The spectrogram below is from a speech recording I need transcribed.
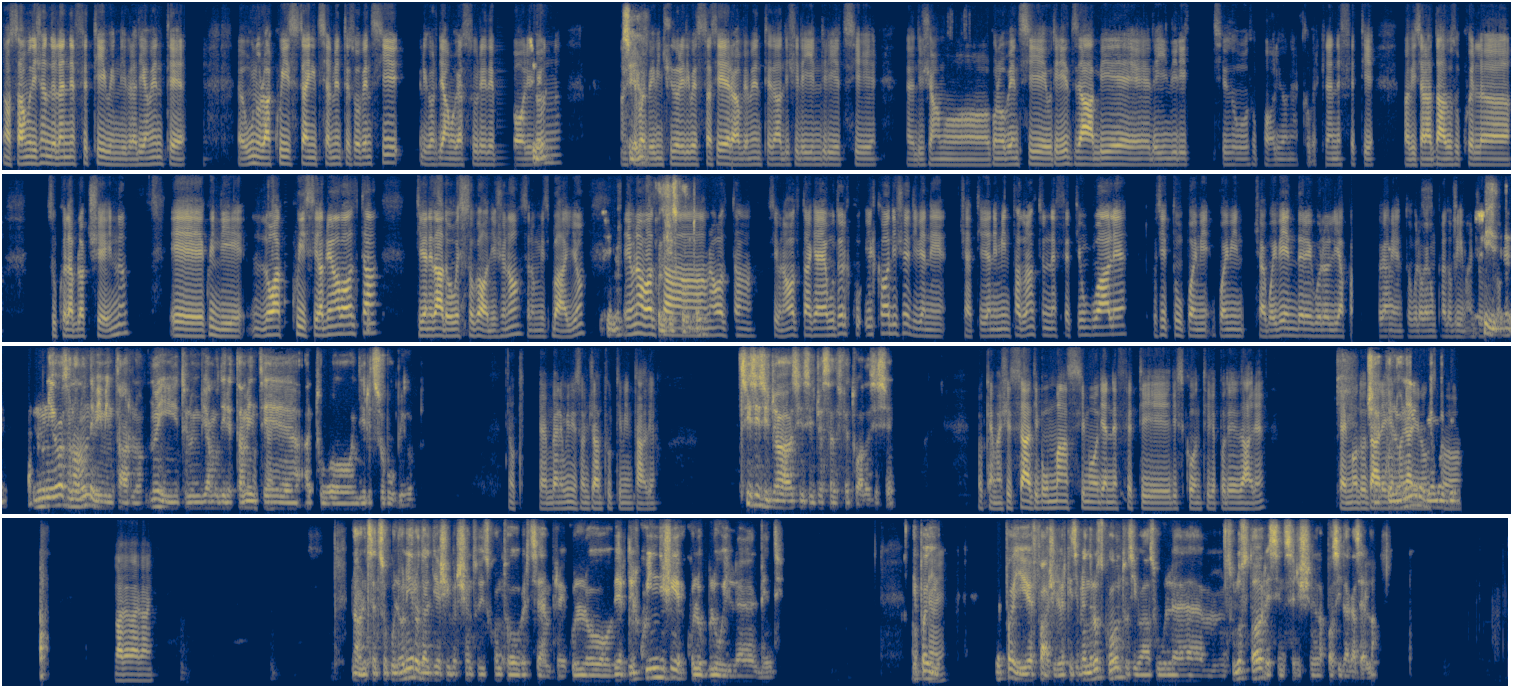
No, stavamo dicendo l'NFT, quindi praticamente eh, uno lo acquista inizialmente su OpenSea, ricordiamo che è su rete Polygon, anche sì. poi per i vincitori di questa sera, ovviamente dateci degli indirizzi, eh, diciamo, con OpenSea utilizzabili e degli indirizzi su, su Polygon, ecco, perché l'NFT poi vi sarà dato su, quel, su quella blockchain e quindi lo acquisti la prima volta, ti viene dato questo codice, no? Se non mi sbaglio, sì. E una volta, una volta, sì, una volta che hai avuto il, il, codice ti viene, cioè, ti viene mintato un altro NFT uguale, così tu puoi, puoi, cioè, puoi vendere quello lì a pagamento, quello che hai comprato prima, giusto? Sì, eh, l'unica cosa no, non devi mintarlo, noi te lo inviamo direttamente okay. al tuo indirizzo pubblico. Ok, bene, quindi sono già tutti mintati. Sì, sì, sì, già, sì, sì, già stata effettuata, sì, sì. Ok, ma ci sta tipo un massimo di NFT di sconti che potete dare? Cioè in modo tale che magari non sto... Vai, vai, vai. No, nel senso quello nero dal 10% di sconto per sempre, quello verde il 15% e quello blu il, il 20%. E, okay. poi, e poi è facile perché si prende lo sconto, si va sul, um, sullo store e si inserisce nell'apposita casella.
